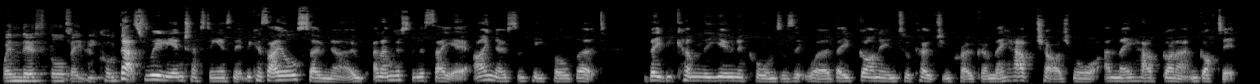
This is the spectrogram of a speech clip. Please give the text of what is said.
when they're still baby coaches. That's really interesting isn't it? Because i also know and i'm just going to say it i know some people that they become the unicorns, as it were. They've gone into a coaching program, they have charged more, and they have gone out and got it.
